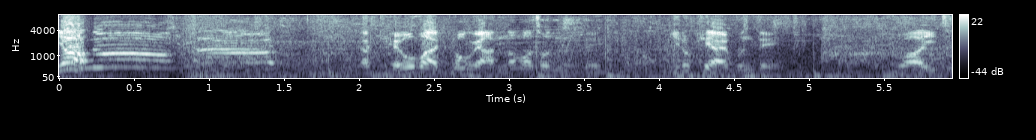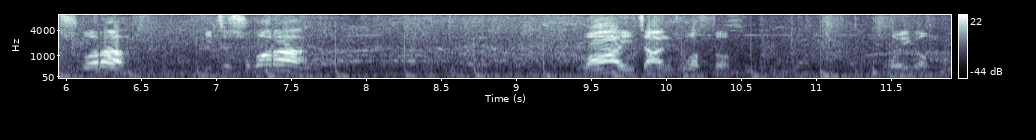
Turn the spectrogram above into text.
야! 야! 개오바 벽 왜 안 넘어졌는데? 이렇게 얇은데. 와 이제 죽어라. 이제 죽어라. 와 이제 안 죽었어. 어이가 없네.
